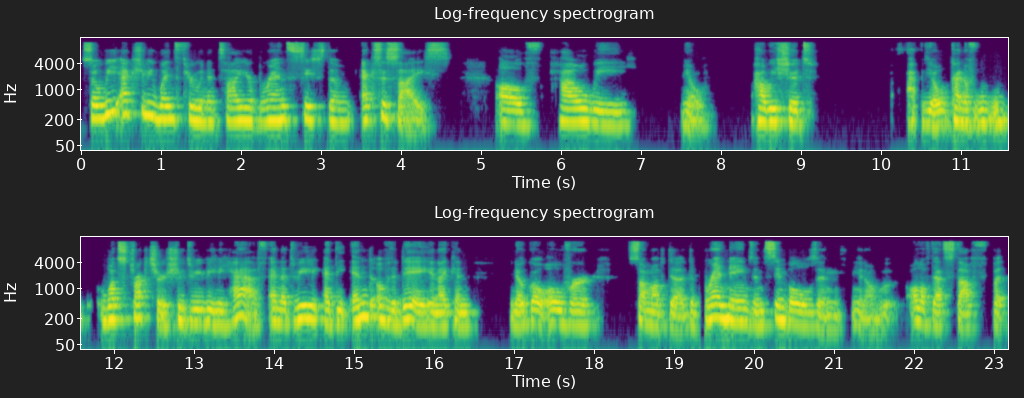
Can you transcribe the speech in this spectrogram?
So we actually went through an entire brand system exercise of how we, you know, how we should, you know, kind of what structure should we really have, and that really at the end of the day, and I can, you know, go over some of the the brand names and symbols and you know all of that stuff but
